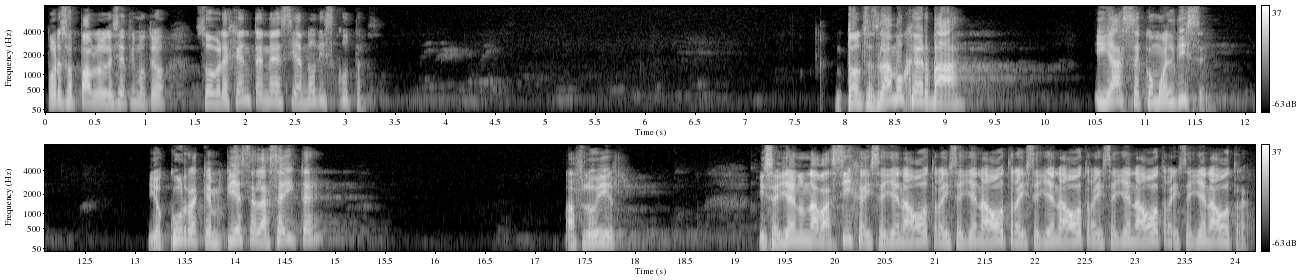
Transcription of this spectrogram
Por eso Pablo le decía a Timoteo, sobre gente necia no discutas. Entonces la mujer va y hace como él dice. Y ocurre que empieza el aceite a fluir. Y se llena una vasija y se llena otra y se llena otra y se llena otra y se llena otra y se llena otra.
